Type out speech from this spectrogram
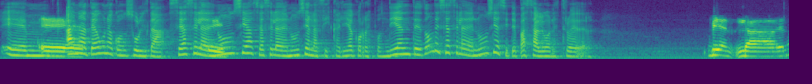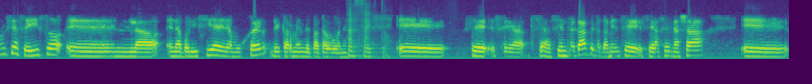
Em, eh, Ana, te hago una consulta. ¿Se hace la denuncia? ¿Se hace la denuncia en la Fiscalía correspondiente? ¿Dónde se hace la denuncia si te pasa algo en Strueder? Bien, la denuncia se hizo en la, en la Policía de la Mujer de Carmen de Patagones. Perfecto. Eh, se, se, se asienta acá, pero también se, se hacen allá eh,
